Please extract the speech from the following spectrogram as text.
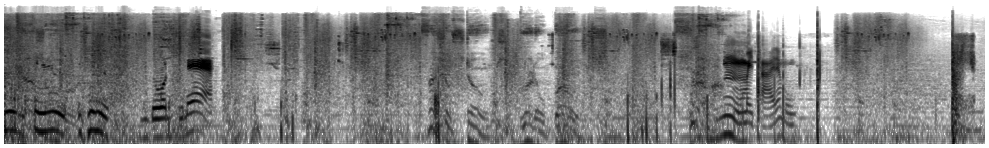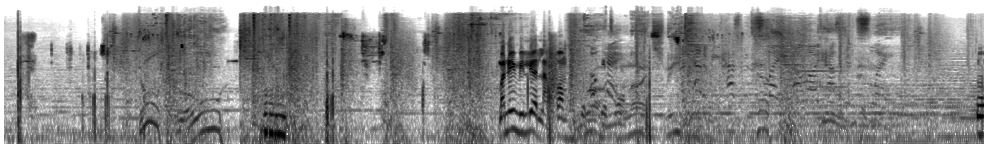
Don't go. มึงโดนกูแน่ stones, brittle bones. อืมไม่ตายนะมึง Don't go. มันไม่มีเลือดหลังป้อมอยู่ในเกมเนี่ย Light sleep. enemy has been slain. Ally has been slain. ตัว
